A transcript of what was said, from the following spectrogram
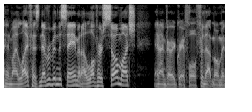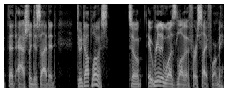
and my life has never been the same, and I love her so much. And I'm very grateful for that moment that Ashley decided to adopt Lois. So it really was love at first sight for me.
